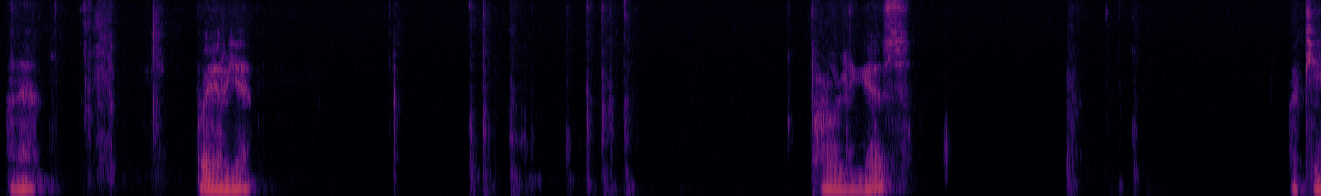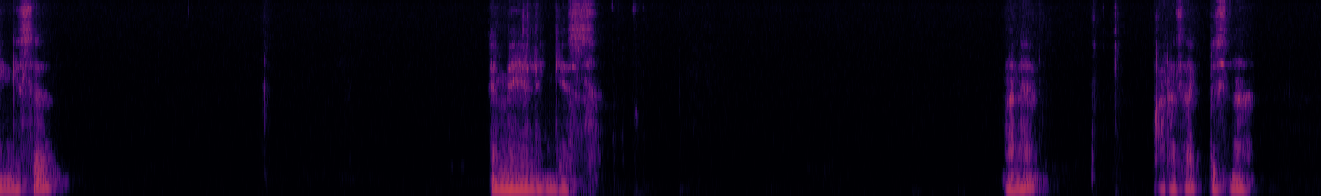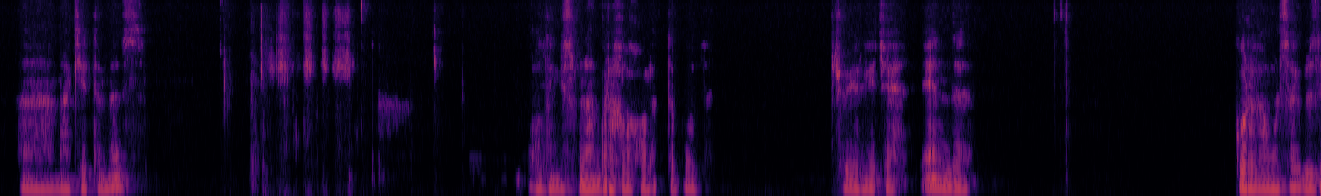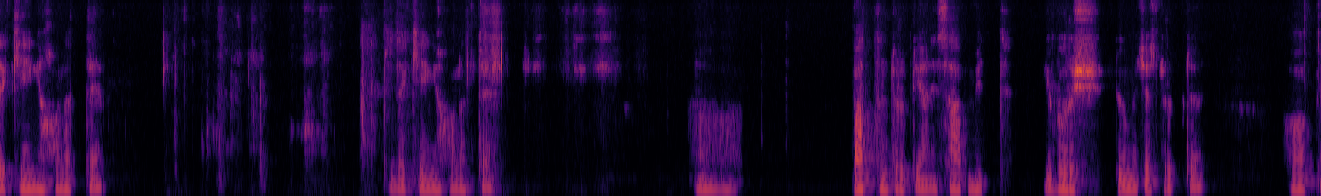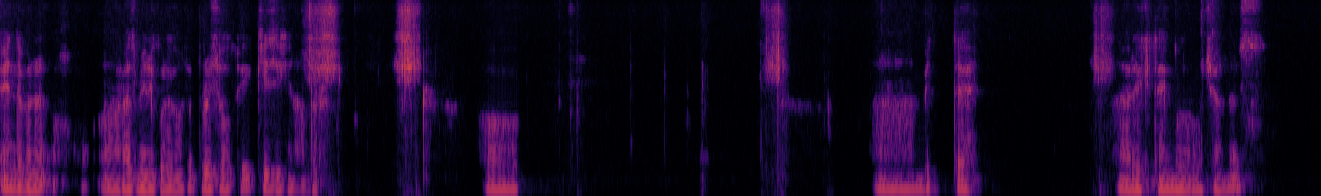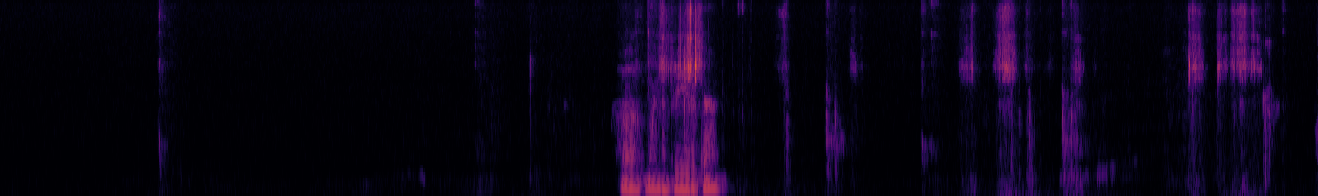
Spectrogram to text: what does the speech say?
mana bu yerga parolingiz. Va keyingisi. Emailingiz mana qarasak bizni maketimiz oldingisi bilan bir xil holatda bo'ldi. Shu yergacha. Endi ko'rgan bo'lsak bizda keyingi holatda bizda keyingi holatda button turibdi ya'ni submit yuborish tugmachasi turibdi. Hop endi buni uh, razmerini ko'radigan bo'lsak bir yuz olti ikki yuz yigirma bir. Hop. Uh, bitta rektangular ochamiz. Hop mana bu yerdan.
